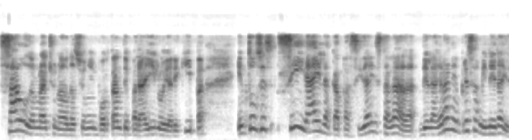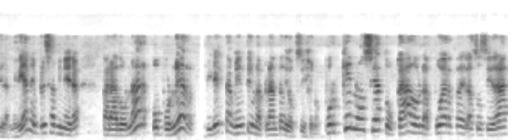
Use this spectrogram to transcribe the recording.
Southern ha hecho una donación importante para Hilo y Arequipa. Entonces, sí hay la capacidad instalada de la gran empresa minera y de la mediana empresa minera para donar o poner directamente una planta de oxígeno. ¿Por qué no se ha tocado la puerta de la sociedad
